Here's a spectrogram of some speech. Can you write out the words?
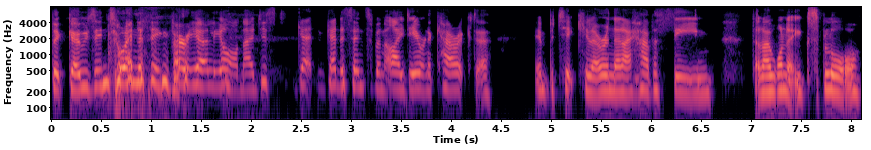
that goes into anything very early on. I just get get a sense of an idea and a character in particular, and then I have a theme that I want to explore,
